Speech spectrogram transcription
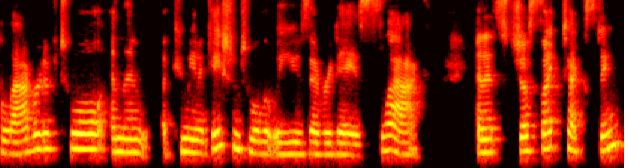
collaborative tool and then a communication tool that we use every day is slack and it's just like texting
